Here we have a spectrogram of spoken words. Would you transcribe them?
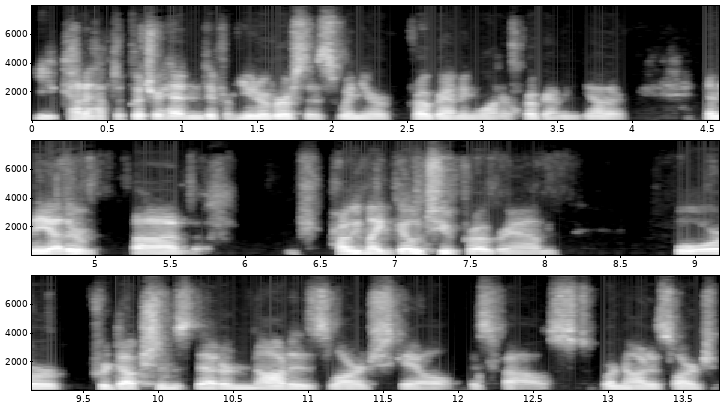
you kind of have to put your head in different universes when you're programming one or programming the other. And the other, uh, probably my go to program for productions that are not as large scale as Faust or not as large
